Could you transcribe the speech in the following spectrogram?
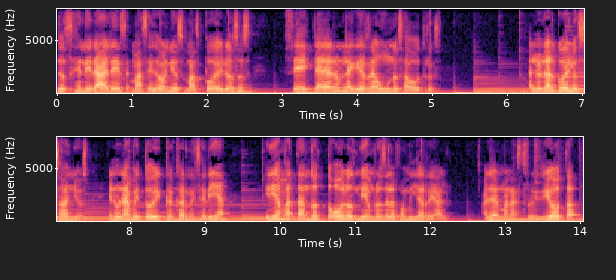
Dos generales macedonios más poderosos se declararon la guerra unos a otros. A lo largo de los años, en una metódica carnicería, irían matando a todos los miembros de la familia real, al hermanastro idiota,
